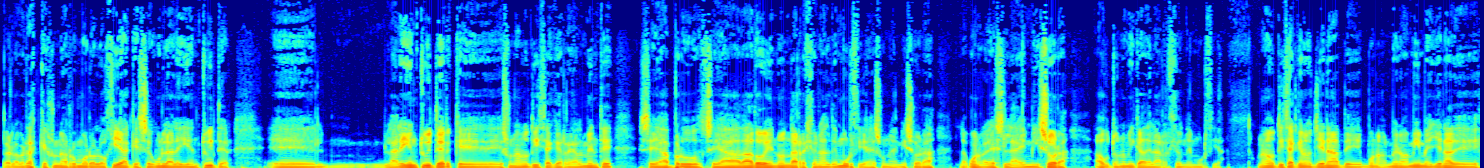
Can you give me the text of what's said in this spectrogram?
pero la verdad es que es una rumorología que según la ley en Twitter, la ley en Twitter que es una noticia que realmente se ha, se ha dado en Onda Regional de Murcia, es una emisora, bueno, es la emisora autonómica de la región de Murcia. Una noticia que nos llena de, bueno, al menos a mí me llena de,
